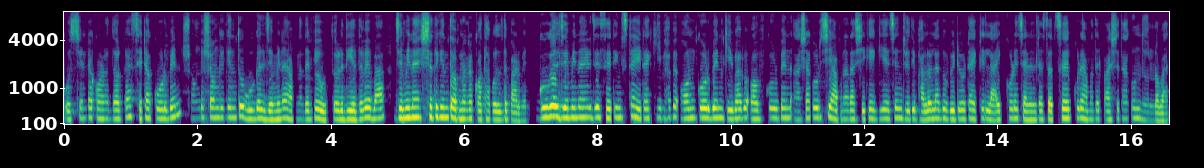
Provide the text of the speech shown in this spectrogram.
কোশ্চেনটা করার দরকার, সেটা করবেন। সঙ্গে সঙ্গে কিন্তু গুগল জেমিনায় আপনাদেরকে উত্তর দিয়ে দেবে বা জেমিনাইয়ের সাথে কিন্তু আপনারা কথা বলতে পারবেন। গুগল জেমিনাইয়ের যে সেটিংসটা এটা কীভাবে অন করবেন, কীভাবে অফ করবেন, আশা করছি আপনারা শিখে গিয়েছেন। যদি ভালো লাগে ভিডিওটা, একটি লাইক করে চ্যানেলটা সাবস্ক্রাইব করে আমাদের পাশে থাকুন। ধন্যবাদ।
